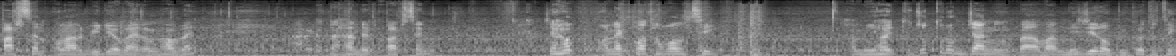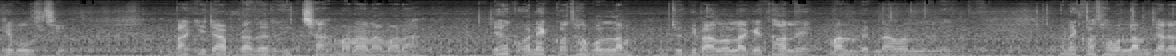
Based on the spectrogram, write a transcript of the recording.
পারসেন্ট ওনার ভিডিও ভাইরাল হবে। এটা হান্ড্রেড পারসেন্ট। যাই হোক, অনেক কথা বলছি। আমি হয়তো যতটুকু জানি বা আমার নিজের অভিজ্ঞতা থেকে বলছি, বাকিটা আপনাদের ইচ্ছা, মানা না মানা। যাই হোক, অনেক কথা বললাম। যদি ভালো লাগে, তাহলে মানবেন না মানলে। নেই অনেক কথা বললাম। যারা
